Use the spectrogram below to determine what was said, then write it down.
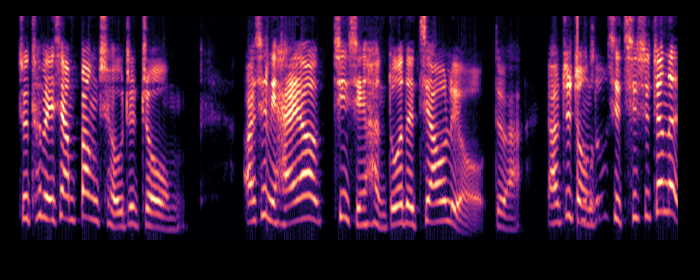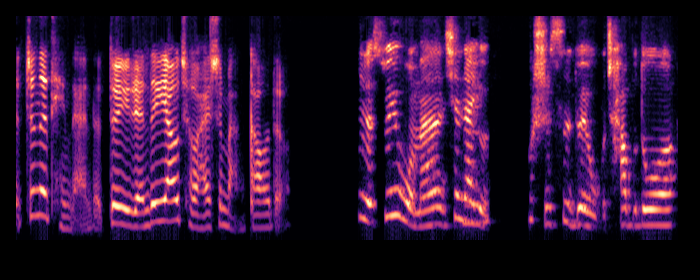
就特别像棒球这种，而且你还要进行很多的交流，对吧？然后这种东西其实真的真的挺难的，对人的要求还是蛮高的。是的，所以我们现在有十四队伍，差不多。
